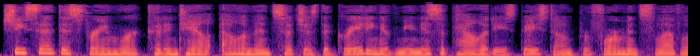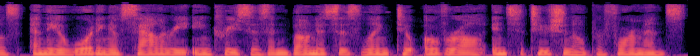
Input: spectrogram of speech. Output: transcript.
She said this framework could entail elements such as the grading of municipalities based on performance levels and the awarding of salary increases and bonuses linked to overall institutional performance.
